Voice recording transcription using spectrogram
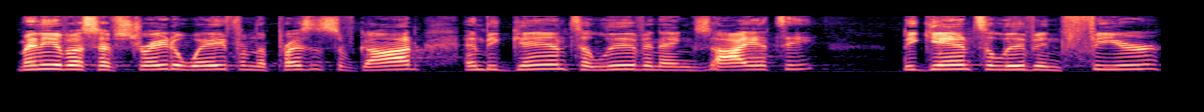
Many of us have strayed away from the presence of God and began to live in anxiety, began to live in fear,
